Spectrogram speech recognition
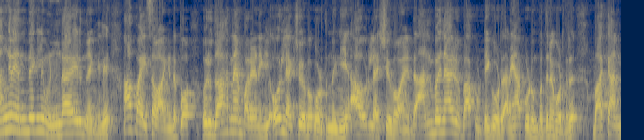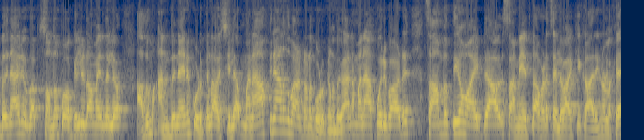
അങ്ങനെ എന്തെങ്കിലും ഉണ്ടായിരുന്നെങ്കിൽ ആ പൈസ വാങ്ങിയിട്ട് ഇപ്പോൾ ഒരു ഉദാഹരണം ഞാൻ പറയുകയാണെങ്കിൽ ഒരു ലക്ഷം രൂപ കൊടുത്തിട്ടുണ്ടെങ്കിൽ ആ ഒരു ലക്ഷം രൂപ വാങ്ങിയിട്ട് അൻപതിനായിരം രൂപ കുട്ടിക്ക് കൊടുത്ത് അല്ലെങ്കിൽ ആ കുടുംബത്തിന് കൊടുത്തിട്ട് ബാക്കി അൻപതിനായിരം രൂപ സ്വന്തം പോക്കറ്റിൽ ഇടാമായിരുന്നല്ലോ. അതും അൻപതിനായിരം കൊടുക്കേണ്ട ആവശ്യമില്ല. മനാഫിനാണെന്ന് പറഞ്ഞിട്ടാണ് കൊടുക്കുന്നത്. കാരണം മനാഫ് ഒരുപാട് സാമ്പത്തികമായിട്ട് ആ ഒരു സമയത്ത് അവിടെ ചെലവാക്കിയ കാര്യങ്ങളൊക്കെ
